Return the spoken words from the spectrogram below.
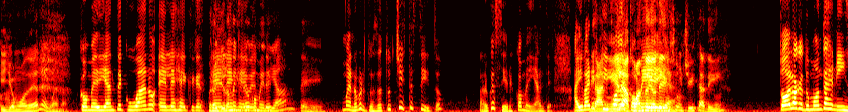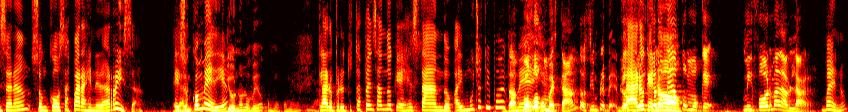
y yo modelo, bueno. Comediante cubano LG. Pero yo no me creo comediante. Bueno, pero tú haces tus chistecitos. Claro que sí, eres comediante. Hay varios tipos de ¿cuándo comedia. yo te hice un chiste a ti? Todo lo que tú montas en Instagram son cosas para generar risa. Eso es comedia. Yo no lo veo como comedia. Claro, pero tú estás pensando que es stand-up. Hay muchos tipos de Tampoco comedia. como estando, simplemente. lo- Claro yo, que yo lo no. veo como que mi forma de hablar. Bueno,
